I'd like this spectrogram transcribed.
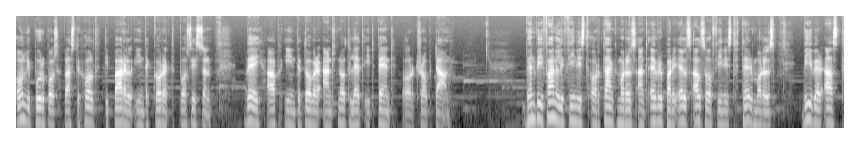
only purpose was to hold the barrel in the correct position way up in the tower and not let it bend or drop down. When we finally finished our tank models and everybody else also finished their models, we were asked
